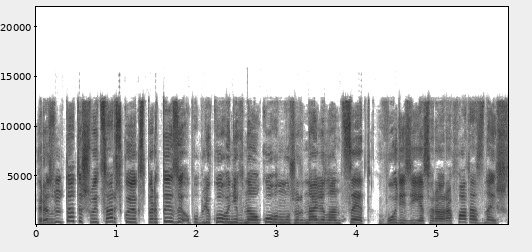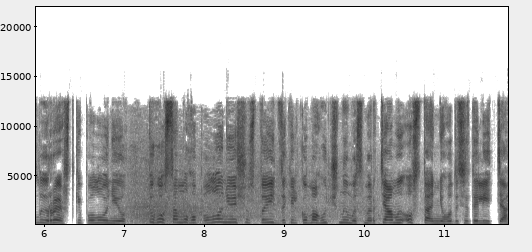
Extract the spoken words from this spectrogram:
Результати швейцарської експертизи опубліковані в науковому журналі «Ланцет». В одязі Ясера Арафата знайшли рештки полонію. Того самого полонію, що стоїть за кількома гучними смертями останнього десятиліття.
